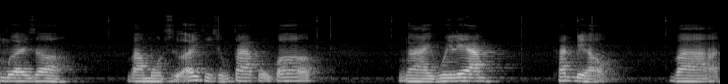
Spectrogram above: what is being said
10 giờ và một rưỡi thì chúng ta cũng có ngài William phát biểu và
